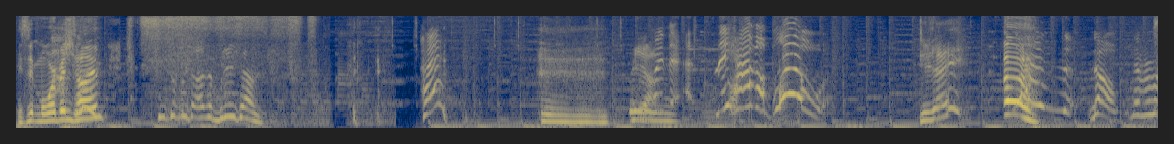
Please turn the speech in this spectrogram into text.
Is it Morbin time? You can put the other blue down. Hey, Yeah. but they, they have a blue. Do they? Uh, No, never mind.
